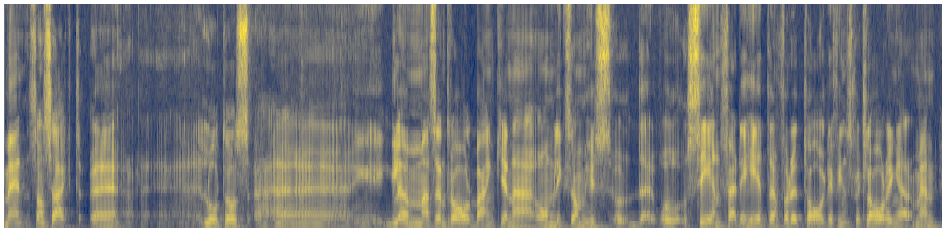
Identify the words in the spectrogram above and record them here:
men som sagt, eh, låt oss eh, glömma centralbankerna om liksom hus och senfärdigheten för ett tag. Det finns förklaringar. Men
